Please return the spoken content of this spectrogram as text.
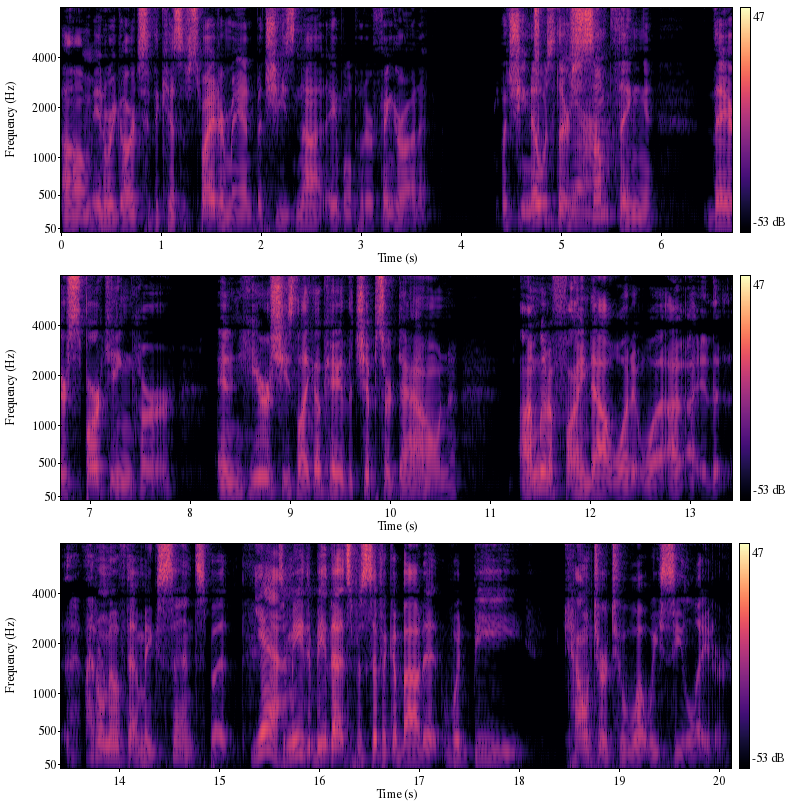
um, in regards to the kiss of Spider Man, but she's not able to put her finger on it. But she knows there's Yeah. something there sparking her and here she's like, okay, the chips are down. I'm gonna find out what it was. I, I, I don't know if that makes sense, but Yeah. to me, to be that specific about it would be counter to what we see later.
